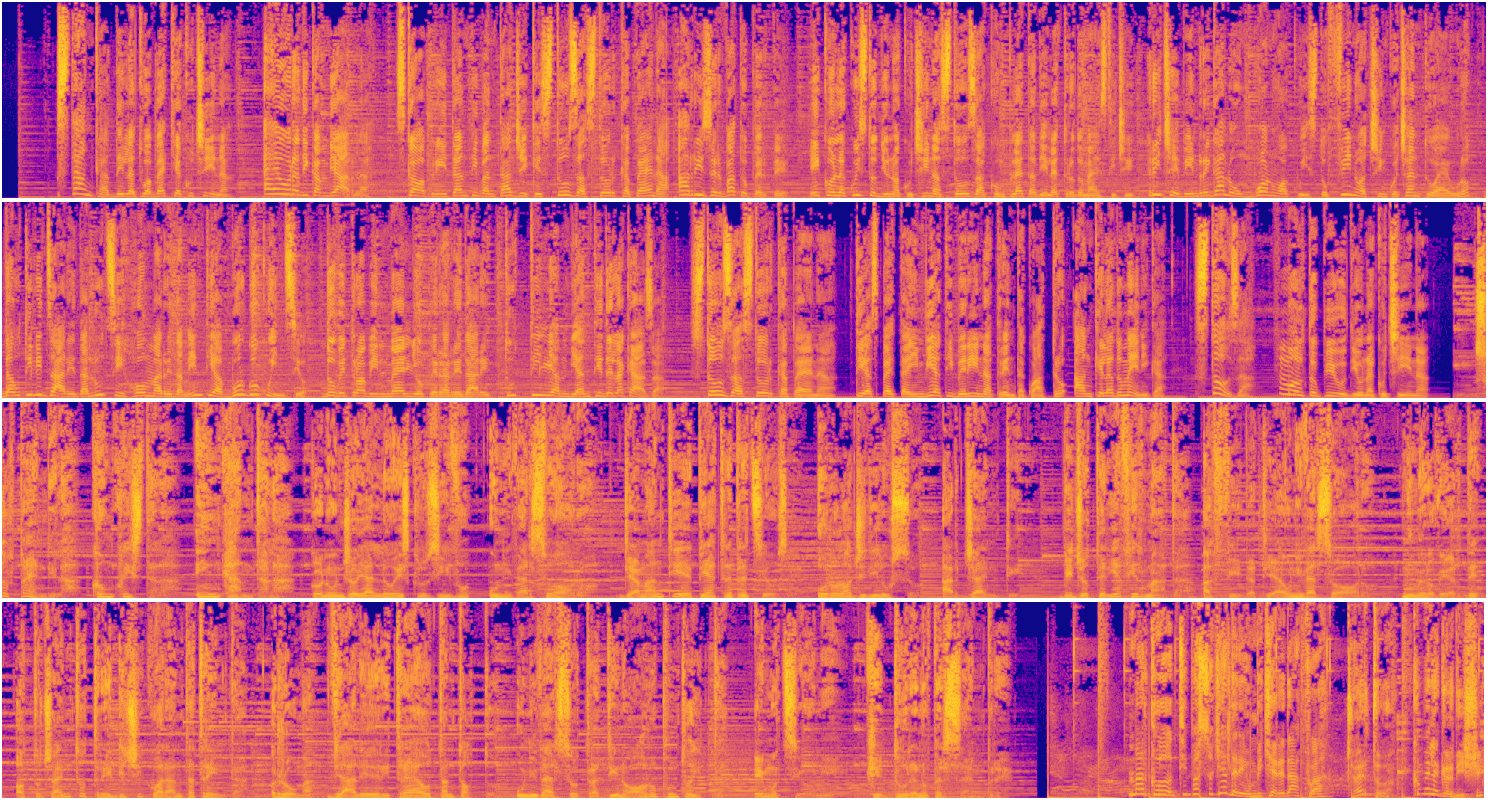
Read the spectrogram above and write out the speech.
Stanca della tua vecchia cucina? È ora di cambiarla. Scopri i tanti vantaggi che Stosa Store Capena ha riservato per te. E con l'acquisto di una cucina Stosa completa di elettrodomestici, ricevi in regalo un buono acquisto fino a 500 euro da utilizzare da Luzzi Home Arredamenti a Borgo Quinzio, dove trovi il meglio per arredare tutti gli ambienti della casa. Stosa Store Capena ti aspetta in via Tiberina 34 anche la domenica. Stosa, molto più di una cucina. Sorprendila, conquistala, incantala con un gioiello esclusivo Universo Oro. Diamanti e pietre preziose, orologi di lusso, argenti, bigiotteria firmata. Affidati a Universo Oro. Numero verde 813 40 30. Roma, Viale Eritrea 88 universo-oro.it. Emozioni che durano per sempre. Marco, ti posso chiedere un bicchiere d'acqua? Certo, come la gradisci?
